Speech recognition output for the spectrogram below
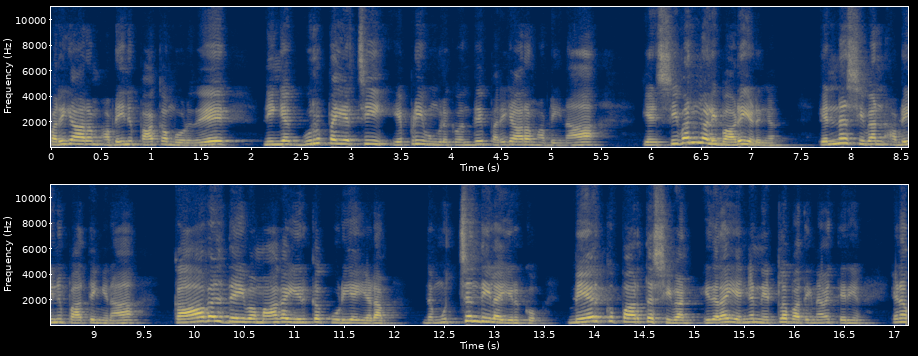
பரிகாரம் அப்படின்னு பார்க்கும்பொழுது நீங்கள் குரு பயிற்சி எப்படி உங்களுக்கு வந்து பரிகாரம் அப்படின்னா எ- சிவன் வழிபாடு எடுங்க. என்ன சிவன் அப்படின்னு பார்த்தீங்கன்னா காவல் தெய்வமாக இருக்கக்கூடிய இடம். இந்த முச்சந்தியில இருக்கும். மேற்கு பார்த்த சிவன். இதெல்லாம் எங்க நெட்ல பாத்தீங்கன்னாவே தெரியும். ஏன்னா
